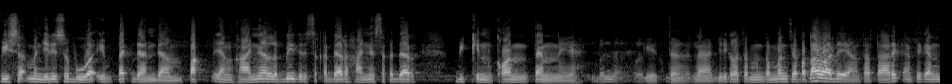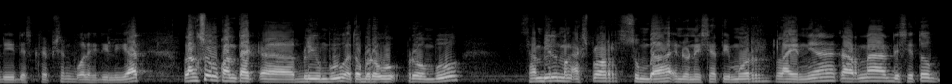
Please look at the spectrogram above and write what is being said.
bisa menjadi sebuah impact dan dampak yang hanya lebih dari sekedar hanya sekedar bikin konten ya Benar. benar. gitu. Nah, jadi kalau teman-teman siapa tahu ada yang tertarik nanti kan di description boleh dilihat langsung kontak eh, Beli Umbu atau Bro, Umbu sambil mengeksplor Sumba Indonesia Timur lainnya karena di situ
